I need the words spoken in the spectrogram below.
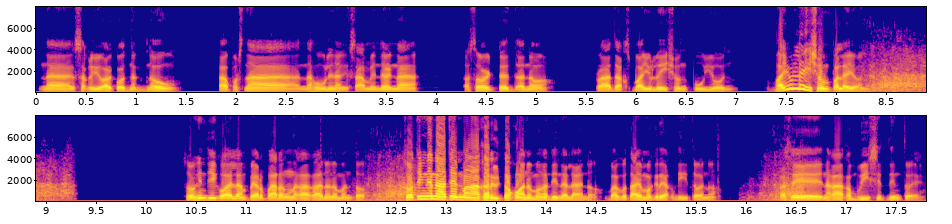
na sa QR code nag-no. Tapos na nahuli ng examiner na assorted ano products violation po 'yon. Violation pala 'yon. So hindi ko alam pero parang nakakaano naman to. So tingnan natin mga karilto kung ano mga dinala no bago tayo mag-react dito no. Kasi nakakabwisit din to eh.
